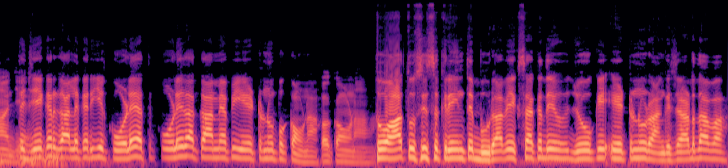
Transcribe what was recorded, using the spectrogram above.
ਹਾਂਜੀ ਤੇ ਜੇਕਰ ਗੱਲ ਕਰੀਏ ਕੋਲੇ ਤੇ ਕੋਲੇ ਦਾ ਕੰਮ ਹੈ ਵੀ ਇੱਟ ਨੂੰ ਪਕਾਉਣਾ। ਪਕਾਉਣਾ। ਤੋ ਆ ਤੁਸੀਂ ਸਕਰੀਨ ਤੇ ਬੂਰਾ ਵੇਖ ਸਕਦੇ ਹੋ ਜੋ ਕਿ ਇੱਟ ਨੂੰ ਰੰਗ ਚੜਦਾ ਵਾ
